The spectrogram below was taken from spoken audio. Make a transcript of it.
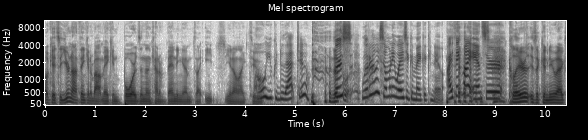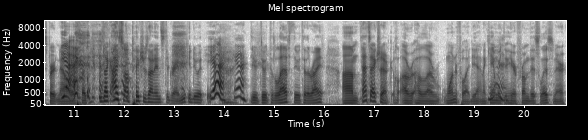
Okay, so you're not thinking about making boards and then kind of bending them to like each, you know, like to. Oh, you could do that too. There's literally so many ways you can make a canoe. I think my answer. Claire is a canoe expert now. Yeah. Like, she's like, I saw pictures on Instagram. You can do it Yeah, yeah. do, do it to the left, do it to the right. Um, that's actually a, a, a- a wonderful idea, and I can't wait to hear from this listener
